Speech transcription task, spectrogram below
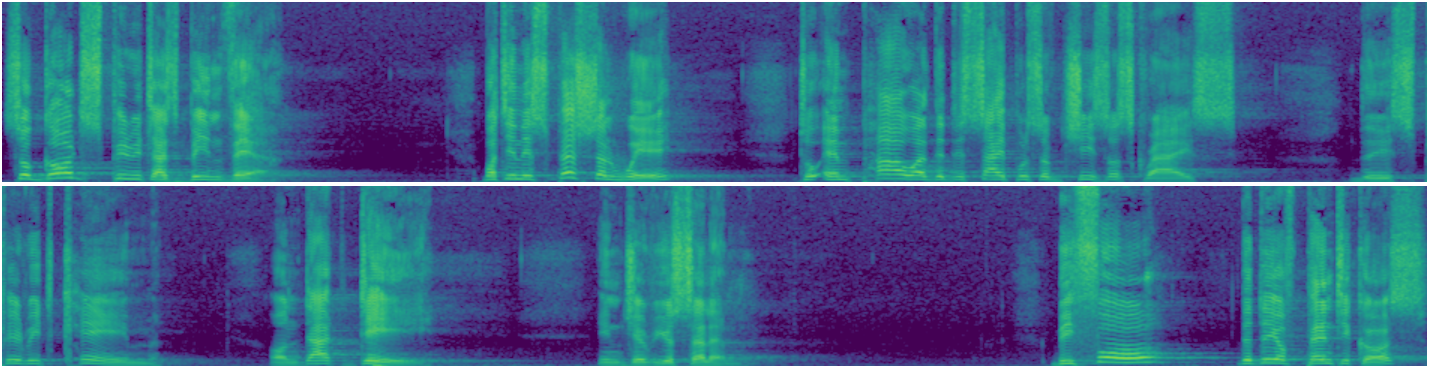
So God's Spirit has been there. But in a special way, to empower the disciples of Jesus Christ, the Spirit came on that day in Jerusalem. Before the day of Pentecost,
